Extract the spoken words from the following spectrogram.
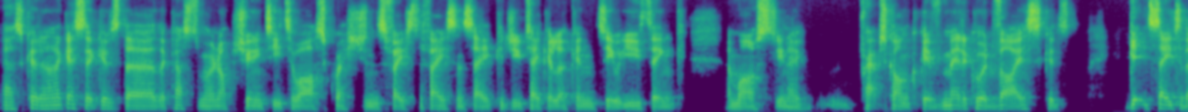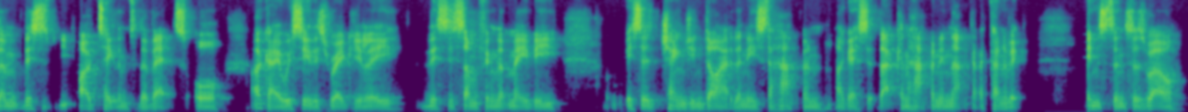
yeah, that's good. And I guess it gives the the customer an opportunity to ask questions face to face and say, could you take a look and see what you think? And whilst, you know, perhaps can't give medical advice, could get say to them, this is I'd take them to the vets or okay, we see this regularly. This is something that maybe it's a change in diet that needs to happen. I guess that can happen in that kind of instance as well.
